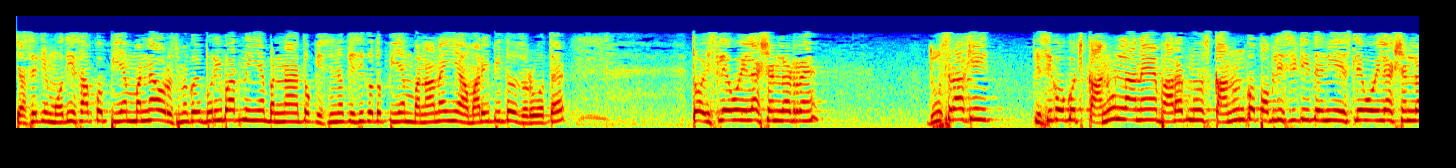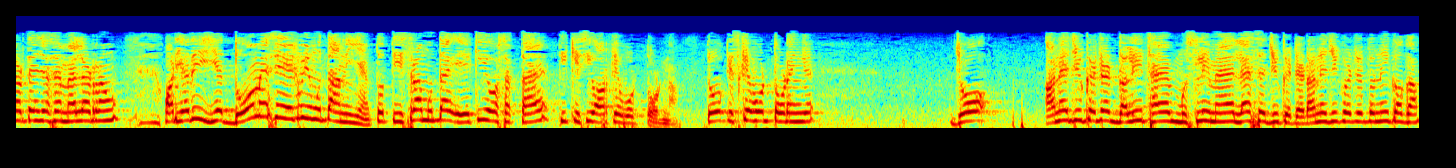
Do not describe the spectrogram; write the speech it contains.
जैसे कि मोदी साहब को पीएम बनना है और उसमें कोई बुरी बात नहीं है, बनना है तो किसी न किसी को तो पीएम बनाना ही है, हमारी भी तो ज़रूरत है। तो इसलिए वो इलेक्शन लड़ रहे हैं। दूसरा कि किसी को कुछ कानून लाने हैं, भारत में उस कानून को पब्लिसिटी देनी है, इसलिए वो इलेक्शन लड़ते हैं, जैसे मैं लड़ रहा हूँ। और यदि ये दो में से एक भी मुद्दा नहीं है तो तीसरा मुद्दा एक ही हो सकता है कि किसी और के वोट तोड़ना। तो किसके वोट तोड़ेंगे? जो अनएजुकेटेड दलित है, मुस्लिम है लेस एजुकेटेड अनएजुकेटेड तो नहीं होगा।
